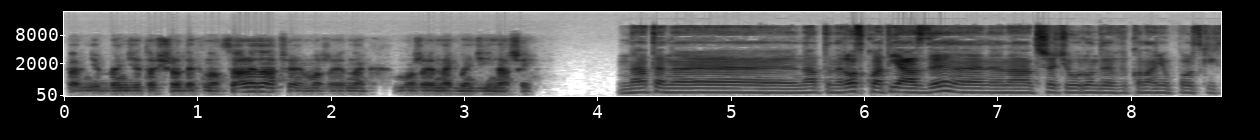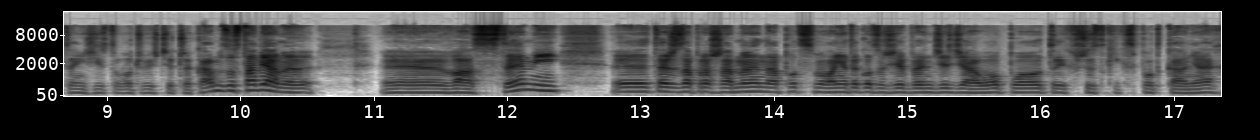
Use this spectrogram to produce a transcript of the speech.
pewnie będzie to środek nocy, ale zobaczymy, może jednak, może jednak będzie inaczej. Na ten, e, na ten rozkład jazdy, e, na trzecią rundę w wykonaniu polskich tenisistów oczywiście czekamy. Zostawiamy e, Was z tym i też zapraszamy na podsumowanie tego, co się będzie działo po tych wszystkich spotkaniach,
